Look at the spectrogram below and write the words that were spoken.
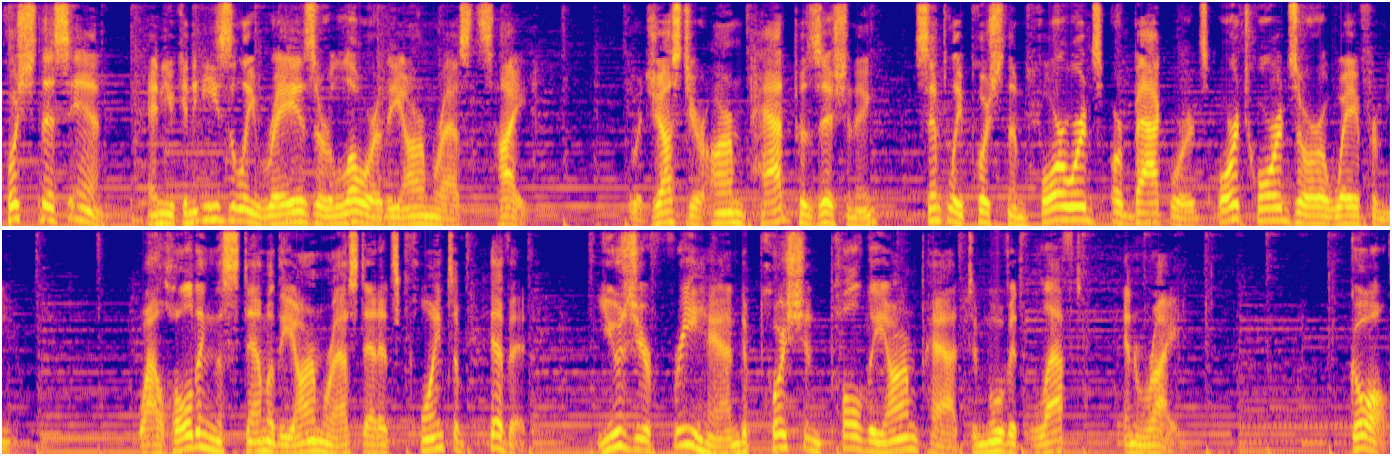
Push this in, and you can easily raise or lower the armrest's height. To adjust your arm pad positioning, simply push them forwards or backwards or towards or away from you. While holding the stem of the armrest at its point of pivot, use your free hand to push and pull the arm pad to move it left and right. Goal.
